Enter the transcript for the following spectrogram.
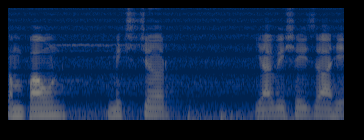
कंपाऊंड मिक्सचर याविषयीचं आहे.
